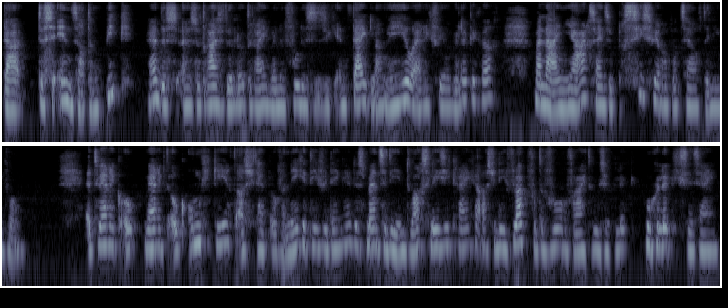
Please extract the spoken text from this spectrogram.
Daar tussenin zat een piek. Dus uh, zodra ze de loterij winnen, voelen ze zich een tijd lang heel erg veel gelukkiger. Maar na een jaar zijn ze precies weer op hetzelfde niveau. Het werkt ook, werkt ook omgekeerd als je het hebt over negatieve dingen. Dus mensen die een dwarslesie krijgen, als je die vlak van tevoren vraagt hoe, ze geluk, hoe gelukkig ze zijn.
